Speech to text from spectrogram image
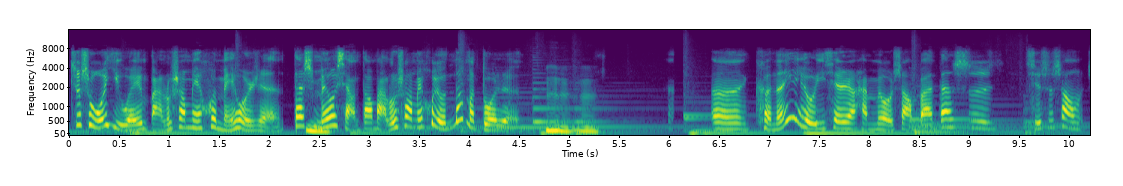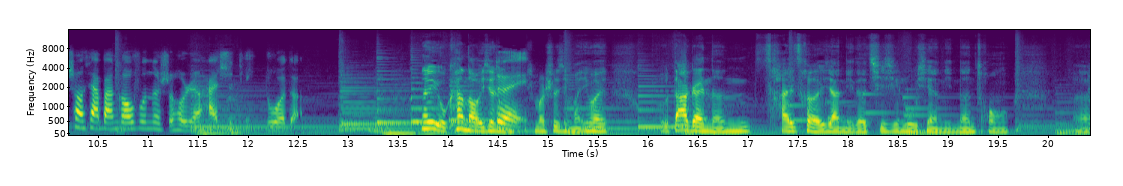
就是我以为马路上面会没有人，但是没嗯有想到马路上面会有那么多人。嗯嗯嗯，可能也有一些人还没有上班，但是其实上上下班高峰的时候人还是挺多的。那有看到一些什么对什么事情吗？因为我大概能猜测一下你的骑行路线，你能从呃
